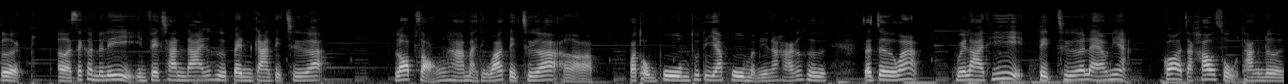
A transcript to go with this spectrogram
เกิด secondary infection ได้ก็คือเป็นการติดเชื้อรอบ2นะคะหมายถึงว่าติดเชื้อปฐมภูมิทุติยภูมิแบบนี้นะคะ ก็คือจะเจอว่า เวลาที่ติดเชื้อแล้วเนี่ยก็จะเข้าสู่ทางเดิน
